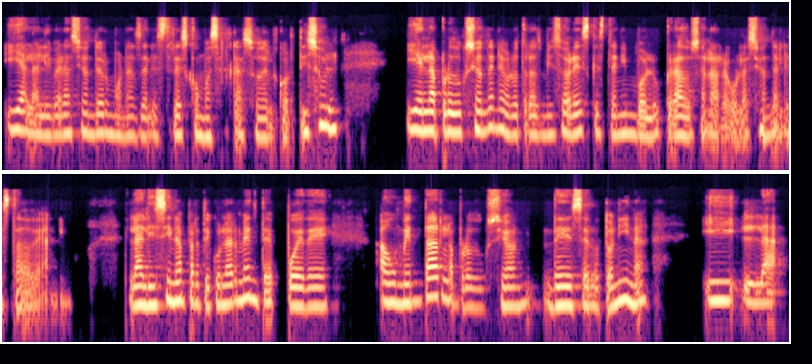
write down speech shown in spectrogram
y a la liberación de hormonas del estrés, como es el caso del cortisol, y en la producción de neurotransmisores que estén involucrados en la regulación del estado de ánimo. La lisina particularmente puede aumentar la producción de serotonina y la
